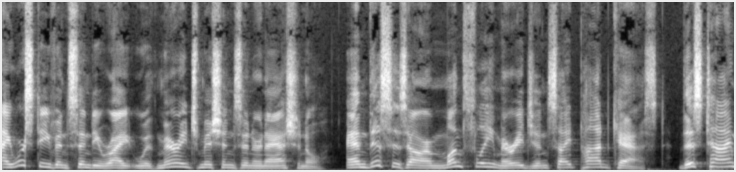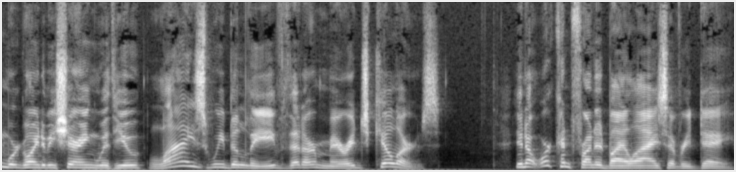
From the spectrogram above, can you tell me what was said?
Hi, we're Steve and Cindy Wright with Marriage Missions International, and this is our monthly Marriage Insight podcast. This time we're going to be sharing with you lies we believe that are marriage killers. You know, we're confronted by lies every day.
